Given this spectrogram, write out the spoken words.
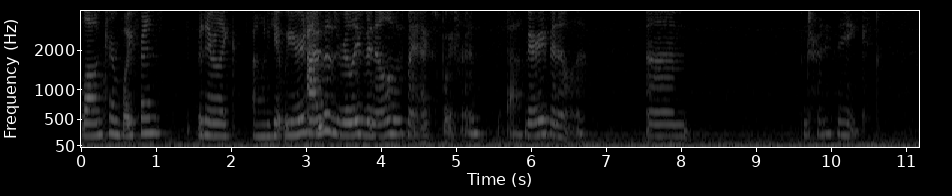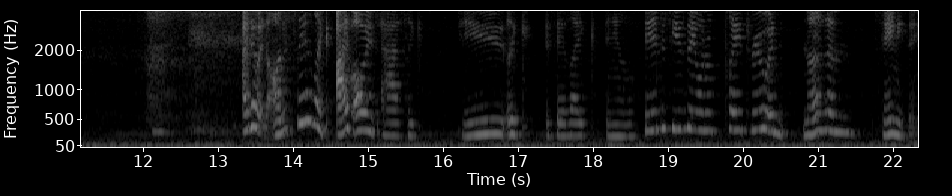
long term boyfriends where they were like, I want to get weird? I was really vanilla with my ex boyfriend. Yeah. Very vanilla. Um. I'm trying to think. I know, and honestly, like I've always asked, like, do you like if they like any little fantasies they want to play through, and none of them say anything.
